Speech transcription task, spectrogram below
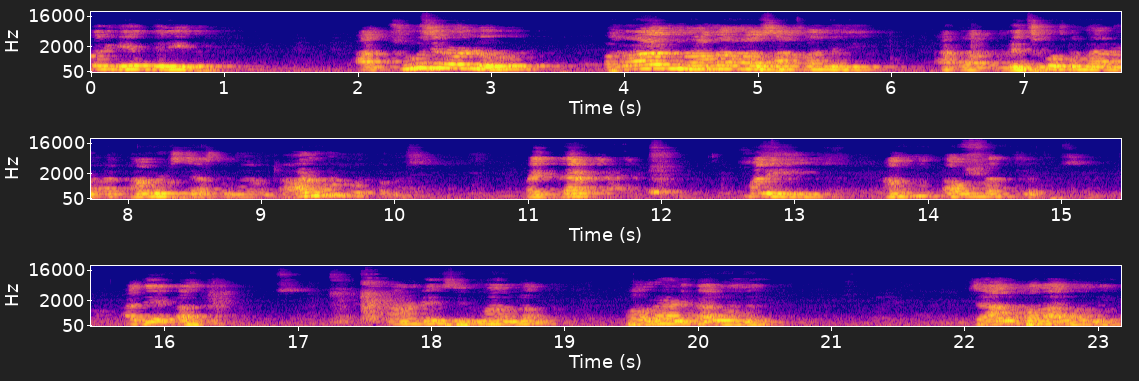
మనకేం తెలియదు. ఆ చూసిన వాళ్ళు భగవాన్ రామారావు సామాన్యది అక్కడ మెచ్చుకుంటున్నారంట కామెంట్స్ చేస్తున్నారంట ఆడుకుంటున్నారు. లైక్ దాట్ మరి అంత ఔన్నత్యం అదే కాదు. కాబట్టి సినిమాల్లో పౌరాణికాలు ఉన్నాయి. జానపదాలు ఉన్నాయి.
